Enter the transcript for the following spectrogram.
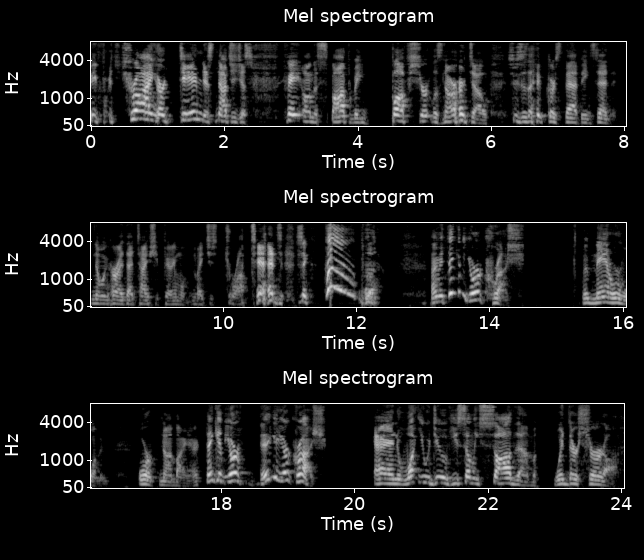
before, trying her damnedest not to just faint on the spot from a buff, shirtless Naruto. She says, of course, that being said, knowing her at that time, she very well might just drop dead. She's like! I mean, think of your crush, man or woman, or non-binary. Think of your think of your crush, and what you would do if you suddenly saw them with their shirt off.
